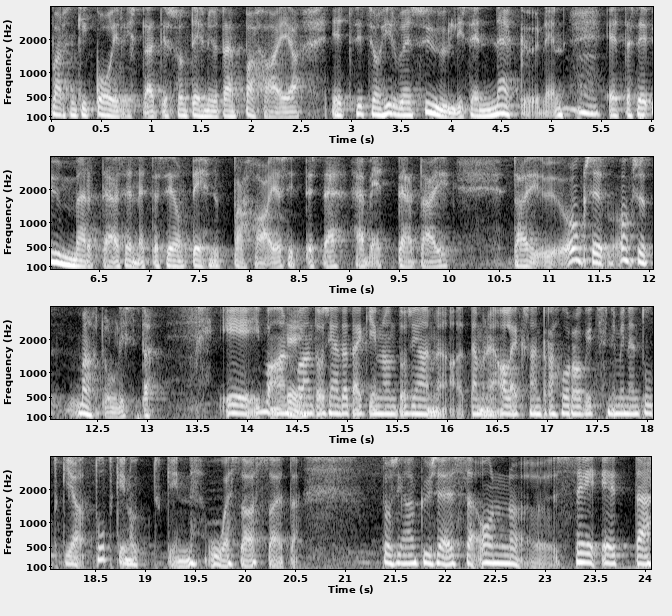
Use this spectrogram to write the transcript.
varsinkin koirista, että jos on tehnyt jotain pahaa, ja, niin sitten se on hirveän syyllisen näköinen, mm. että se ymmärtää sen, että se on tehnyt pahaa ja sitten sitä hävettää tai, tai onko, se, onko se mahdollista? Ei vaan, Ei. vaan tosiaan tätäkin on tosiaan tämmöinen Aleksandra Horowitz-niminen tutkija tutkinutkin USAssa, että tosiaan kyseessä on se, että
